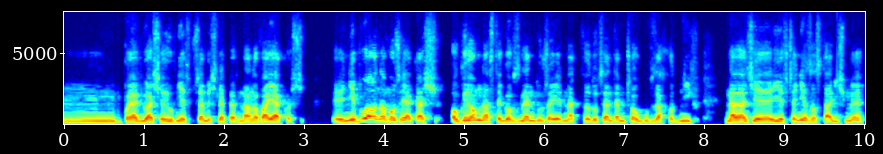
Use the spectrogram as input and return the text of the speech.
mm, pojawiła się również w przemyśle pewna nowa jakość. Nie była ona może jakaś ogromna z tego względu, że jednak producentem czołgów zachodnich na razie jeszcze nie zostaliśmy.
